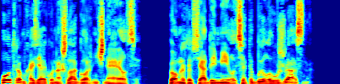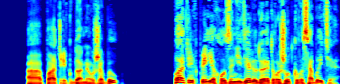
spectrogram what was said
Утром хозяйку нашла горничная Элси. Комната вся дымилась, это было ужасно. А Патрик в доме уже был? Патрик приехал за неделю до этого жуткого события.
